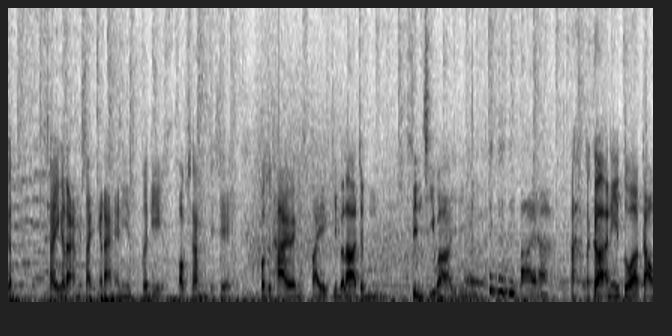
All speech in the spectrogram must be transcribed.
ก็ใช้ก็ได้ไม่ใส่ก็ได้อันนี้ตัวนี้ออปชั่นเฉยๆคนสุดท้ายเป็นไฟกิบเวลาจน สิ้นชีวาอยู่ดีเออตายฮะอะแล้วก็อันนี้ตัวเก่า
